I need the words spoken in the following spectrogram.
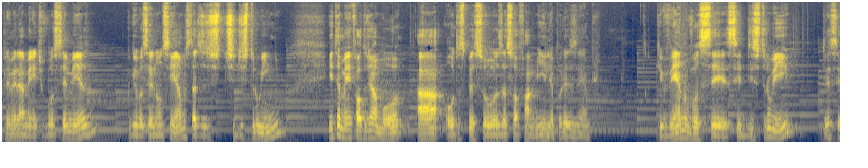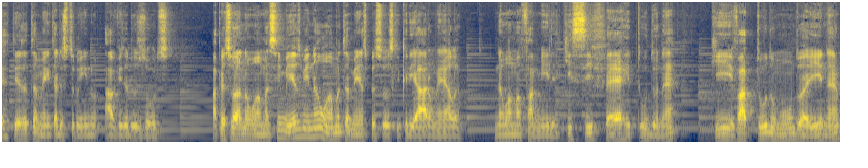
primeiramente você mesmo, porque você não se ama, está se destruindo, e também falta de amor a outras pessoas, a sua família, por exemplo que vendo você se destruir, ter certeza também está destruindo a vida dos outros. A pessoa não ama a si mesma e não ama também as pessoas que criaram ela, não ama a família, que se ferre tudo, né? Que vá todo mundo aí, né?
